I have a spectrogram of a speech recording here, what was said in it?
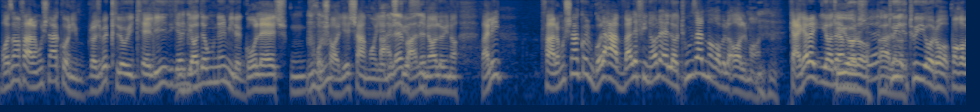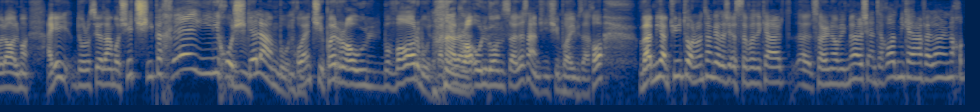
بازم فراموش نکنیم. راجع به کلوی کلی دیگه یادمون نمیره. گلش خوشحالی شمایلیش بله، بله. فینال و اینا. ولی فراموش نکنیم گل اول فینال الاتون زد مقابل آلمان. که اگر یادم تو یورو، باشه بله. توی توی یورو مقابل آلمان. اگه درست یادم باشه چیپ خیلی خوشگلم بود. خب این چیپای راول وار بود. آره. راول گونسالس همچین چیپایی می‌زد. خب و میگم توی این تورنمنت هم که داشت استفاده کرد اه، سارینا ویگمن داشت انتقاد می‌کردن فلان اینا. خب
